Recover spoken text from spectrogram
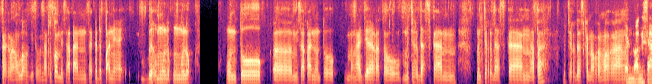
karena Allah gitu. Nah terus kalau misalkan saya ke depannya bermuluk-muluk untuk eh, misalkan untuk mengajar atau mencerdaskan mencerdaskan apa mencerdaskan orang-orang Bukan bangsa.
